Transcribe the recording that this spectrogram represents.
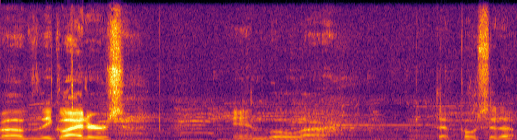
of the gliders, and we'll uh, that posted up.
